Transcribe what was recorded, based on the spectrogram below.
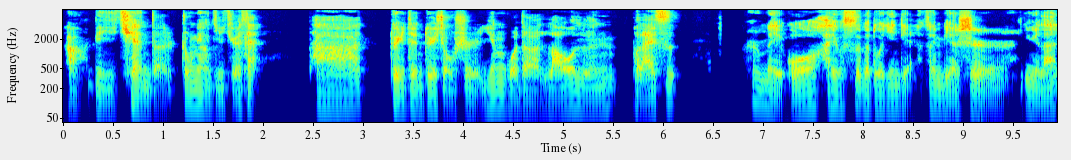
啊李倩的重量级决赛，她对阵对手是英国的劳伦普莱斯。而美国还有四个夺金点，分别是女篮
